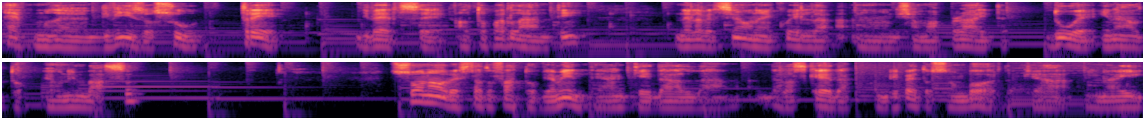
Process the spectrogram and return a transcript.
è eh, diviso su tre diverse altoparlanti, nella versione quella eh, diciamo upright, due in alto e uno in basso, Sonoro è stato fatto ovviamente anche dalla, dalla scheda, ripeto, Soundboard, che ha una, I,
